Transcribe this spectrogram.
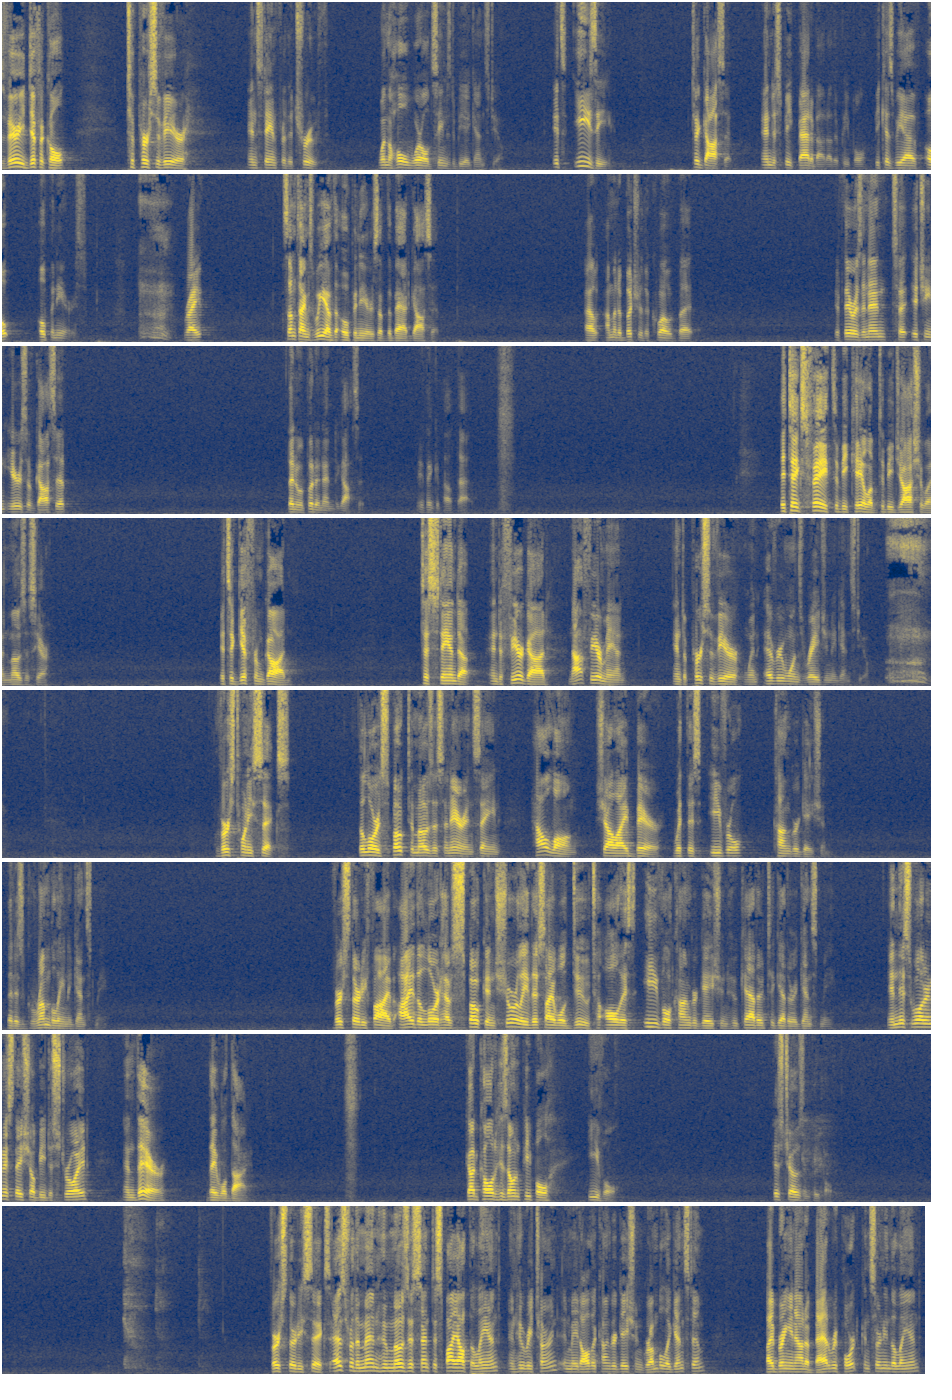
It's very difficult to persevere and stand for the truth when the whole world seems to be against you. It's easy to gossip and to speak bad about other people because we have op- open ears. right? Sometimes we have the open ears of the bad gossip. i am going to butcher the quote, but if there was an end to itching ears of gossip, then it would put an end to gossip. You think about that. It takes faith to be Caleb, to be Joshua and Moses here. It's a gift from God to stand up and to fear God, not fear man, and to persevere when everyone's raging against you. Verse 26 the Lord spoke to Moses and Aaron, saying, How long shall I bear with this evil congregation that is grumbling against me? Verse 35 I, the Lord, have spoken. Surely this I will do to all this evil congregation who gathered together against me. In this wilderness they shall be destroyed, and there they will die. God called his own people evil, his chosen people. Verse 36 As for the men whom Moses sent to spy out the land, and who returned and made all the congregation grumble against him by bringing out a bad report concerning the land,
